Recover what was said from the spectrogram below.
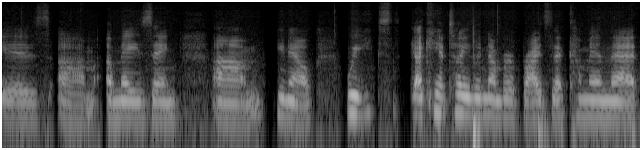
is um, amazing. Um, you know, we I can't tell you the number of brides that come in that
